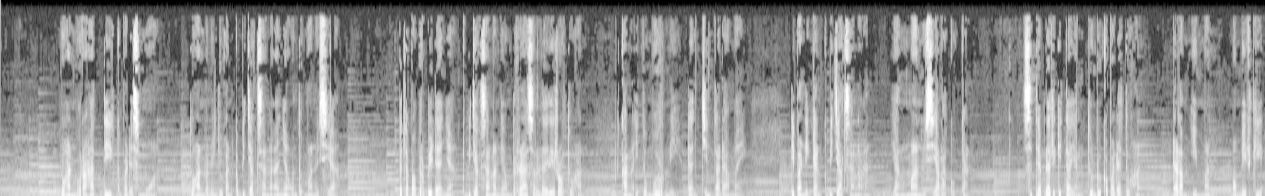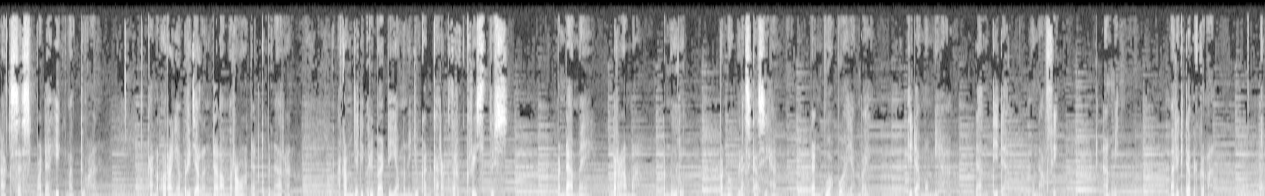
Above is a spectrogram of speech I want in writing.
Tuhan murah hati kepada semua. Tuhan menunjukkan kebijaksanaannya untuk manusia. Betapa berbedanya kebijaksanaan yang berasal dari roh Tuhan, karena itu murni dan cinta damai, dibandingkan kebijaksanaan yang manusia lakukan. Setiap dari kita yang tunduk kepada Tuhan dalam iman memiliki akses pada hikmat Tuhan. Karena orang yang berjalan dalam roh dan kebenaran akan menjadi pribadi yang menunjukkan karakter Kristus, pendamai, peramah, penurut, penuh belas kasihan, dan buah-buah yang baik, tidak memihak dan tidak munafik. Amin. Mari kita berdoa.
